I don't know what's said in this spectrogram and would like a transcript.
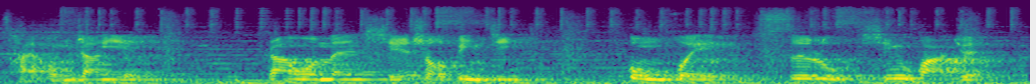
彩虹张掖让我们携手并进共绘丝路新画卷。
